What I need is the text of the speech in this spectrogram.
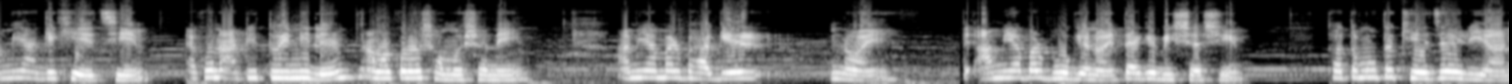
আমি আগে খেয়েছি। এখন আটি তুই নিলে আমার কোনো সমস্যা নেই। আমি আমার ভাগের নয়, আমি আবার ভোগে নয়, ত্যাগে বিশ্বাসী। থতমত খেয়ে যায় রিয়ান।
